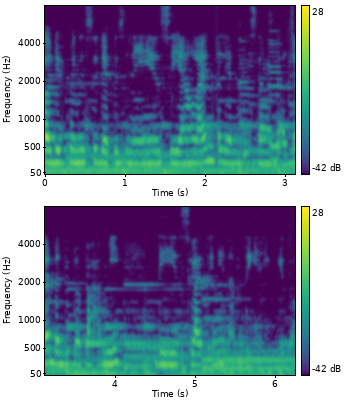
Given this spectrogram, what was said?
uh, definisi-definisi yang lain kalian bisa baca dan juga pahami di slide ini nanti. Gitu.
